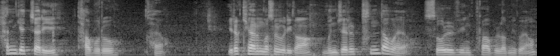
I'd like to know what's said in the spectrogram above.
한 개짜리 답으로 가요. 이렇게 하는 것을 우리가 문제를 푼다고 해요. solving problem이고요.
